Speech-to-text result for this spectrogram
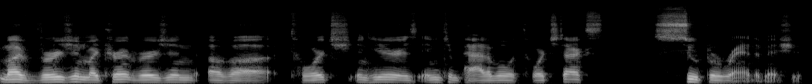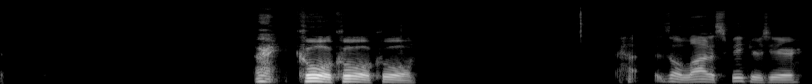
my version, my current version of uh, Torch in here is incompatible with Torch text. Super random issue. All right, cool, cool, cool. There's a lot of speakers here.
